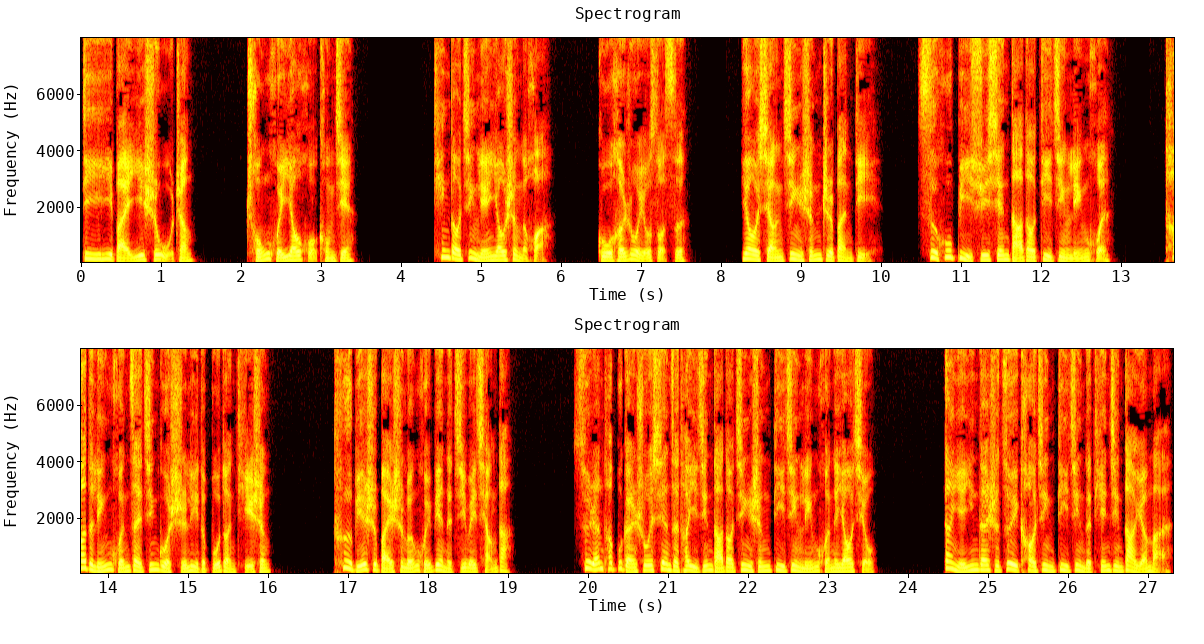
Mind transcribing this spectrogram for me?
第一百一十五章重回妖火空间。听到净莲妖圣的话，古河若有所思。要想晋升至半地，似乎必须先达到地境灵魂。他的灵魂在经过实力的不断提升，特别是百世轮回变得极为强大。虽然他不敢说现在他已经达到晋升地境灵魂的要求，但也应该是最靠近地境的天境大圆满。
